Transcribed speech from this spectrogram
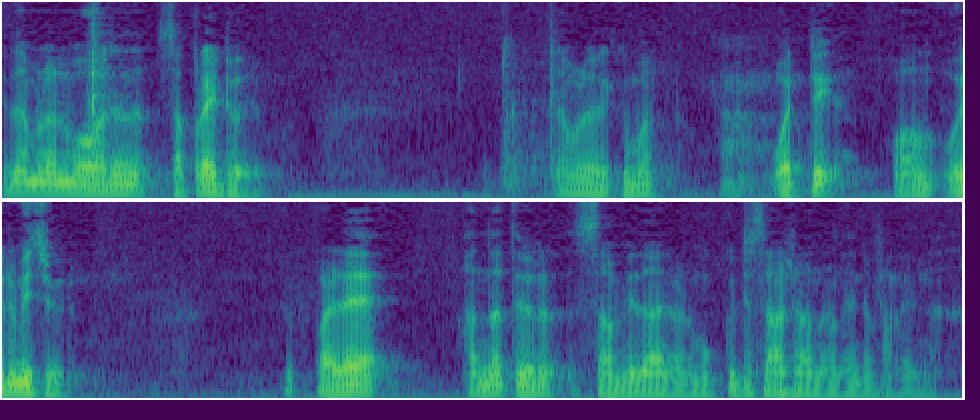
ഇത് നമ്മൾ ഓരോന്ന് സെപ്പറേറ്റ് വരും. നമ്മൾ വയ്ക്കുമ്പോൾ ഒറ്റ ഒരുമിച്ച് വരും. പഴയ അന്നത്തെ ഒരു സംവിധാനമാണ്. മുക്കുറ്റി സാഷ എന്നാണ് അതിനെ പറയുന്നത്.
